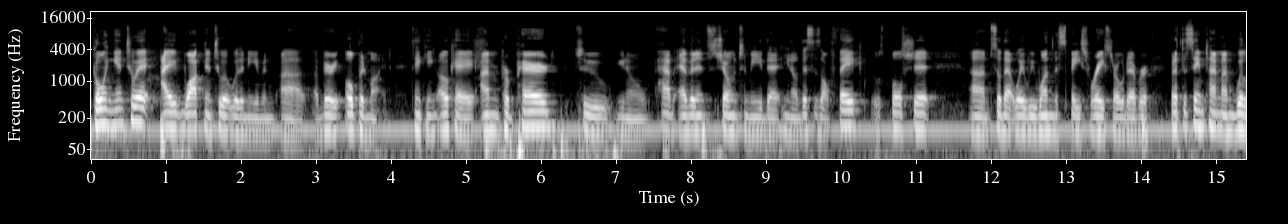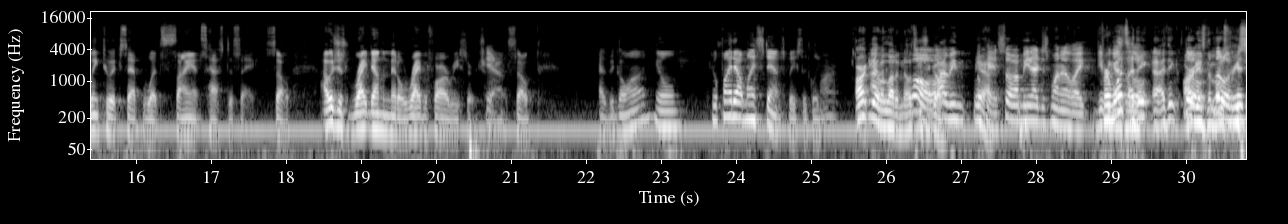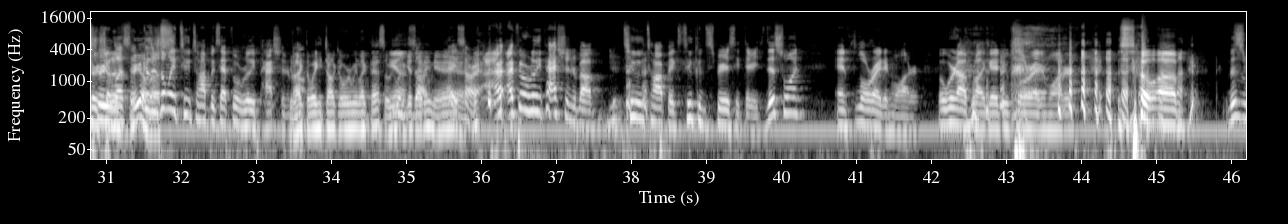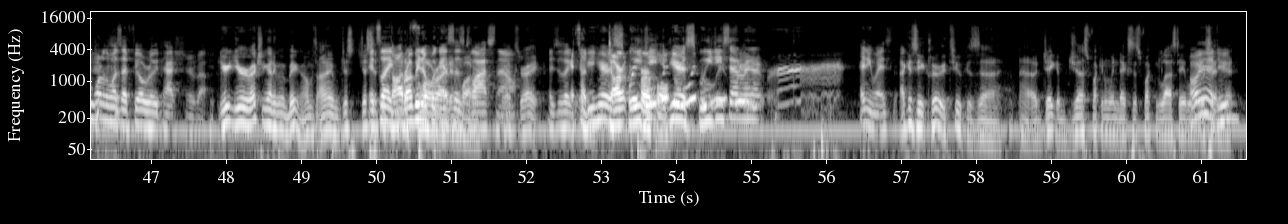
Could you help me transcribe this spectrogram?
going into it, I walked into it with an even uh, a very open mind, thinking, okay, I'm prepared to you know have evidence shown to me that you know this is all fake. It was bullshit. Um, so that way we won the space race or whatever. But at the same time, I'm willing to accept what science has to say. So I was just right down the middle, right before our research. Yeah. So as we go on, you'll you'll find out my stance basically. Art, you have a lot of notes. you should go. I mean, Yeah. okay, so I mean, I just want to like give For you guys once, a I little, think I think little, Art is the little most researched history out of the lesson three of because us. there's only two topics I feel really passionate You about. like the way he talked over me like that, so we Yeah, want to get sorry. that in. Yeah. Hey, yeah. sorry. I, I feel really passionate about two topics, two conspiracy theories. This one and fluoride in water. But we're not probably gonna do fluoride in water. so um, this is one of the ones I feel really passionate about. Your your erection got even bigger. I'm, I'm just just. It's at the like thought of rubbing up against this water. glass now. That's right. It's just like It's if a you hear dark a squeegee, purple. if you hear a squeegee sound right now. Anyways, I can see it clearly too because uh, uh, Jacob just fucking Windex his fucking glass table. oh yeah, sitting dude.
